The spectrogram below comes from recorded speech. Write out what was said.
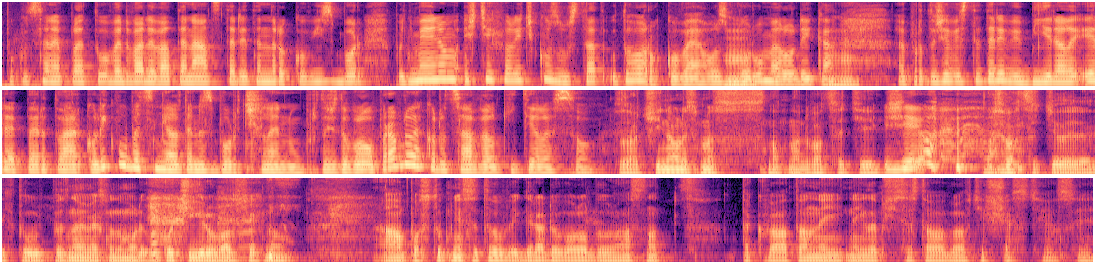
pokud se nepletu, ve 2019 tedy ten rokový sbor. Pojďme jenom ještě chviličku zůstat u toho rokového sboru hmm. Melodika, hmm. protože vy jste tedy vybírali i repertoár. Kolik vůbec měl ten sbor členů? Protože to bylo opravdu jako docela velký těleso. Začínali jsme snad na 20. Že jo? na 20 lidech, to vůbec nevím, jak jsme to mohli ukočírovat všechno. A postupně se to vygradovalo, bylo nás snad taková ta nej, nejlepší sestava byla v těch šesti asi.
